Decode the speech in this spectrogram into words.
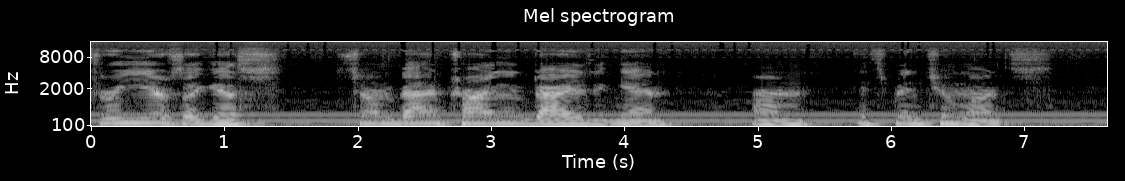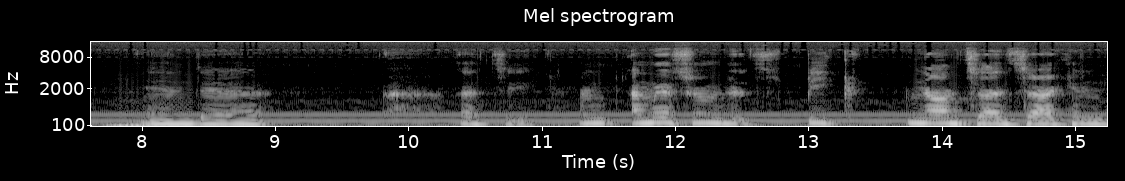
three years, I guess. So I'm back trying to diet again. Um, it's been two months. And, uh, let's see. I'm, I'm just going to speak nonsense so I can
